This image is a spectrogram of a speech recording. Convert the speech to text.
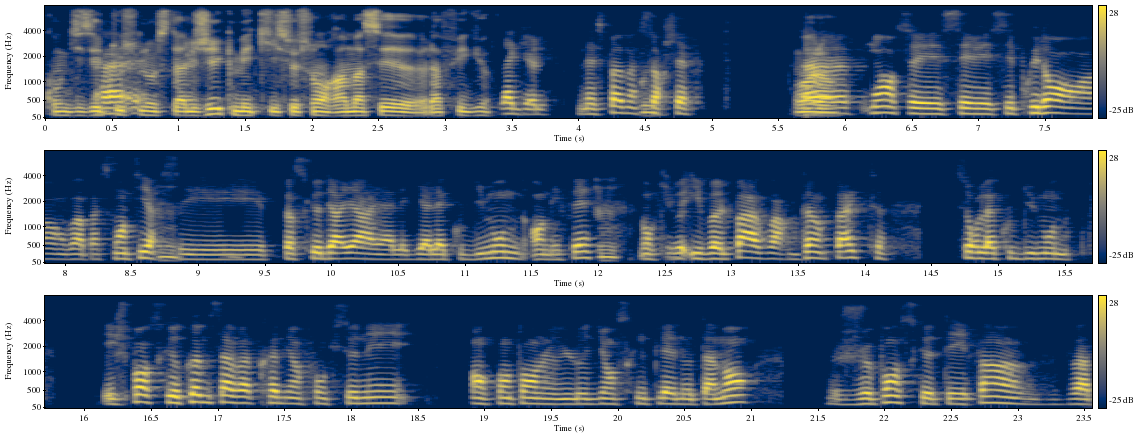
qu'on disait Bah, tous nostalgiques, mais qui se sont ramassés euh, la figure. La gueule, n'est-ce pas, Masterchef Voilà. Euh, Non, c'est- prudent, hein, on va pas se mentir. Mm. C'est parce que derrière il y a, la- il y a la Coupe du Monde, en effet. Mm. Donc ils, ils veulent pas avoir d'impact sur la Coupe du Monde. Et je pense que comme ça va très bien fonctionner, en comptant l'audience replay notamment, je pense que TF1 va.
